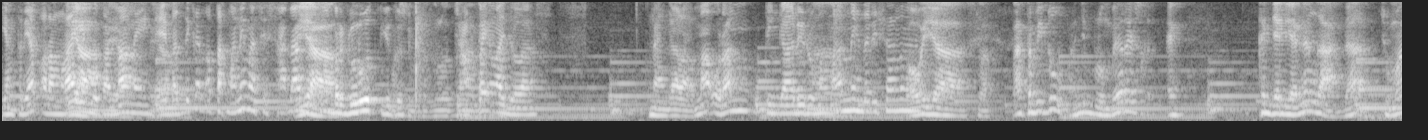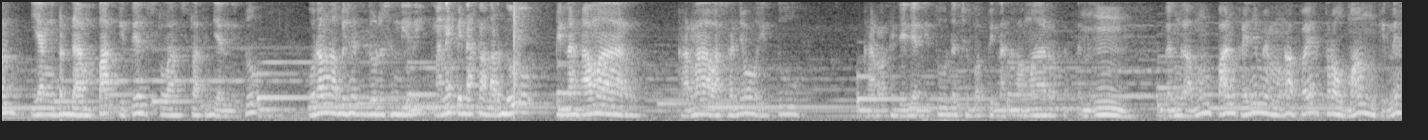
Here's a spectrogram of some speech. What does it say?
yang teriak orang lain Iya, bukan iya, mana iya. ya berarti kan otak mana masih sadar Iya. masih bergelut gitu Masih bergelut, capek bener. lah jelas nah nggak lama orang tinggal di rumah maneh dari sana oh iya setelah ah tapi itu anjing belum beres eh kejadiannya nggak ada cuman yang berdampak gitu ya setelah setelah kejadian itu orang nggak bisa tidur sendiri. Maneh pindah kamar dulu? Pindah kamar. Karena alasannya oh itu karena kejadian itu udah coba pindah kamar katanya. Mm. dan nggak mempan kayaknya memang apa ya trauma mungkin ya.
